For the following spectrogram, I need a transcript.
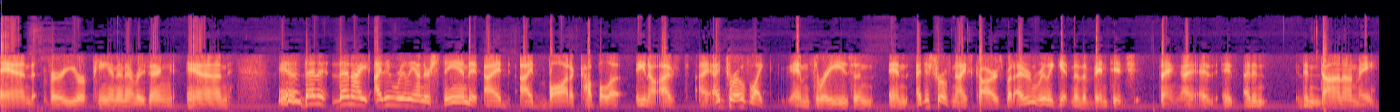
and very European and everything. And And then it, then I I didn't really understand it. I'd I'd bought a couple of you know I've I, I drove like M3s and and I just drove nice cars, but I didn't really get into the vintage thing. I I, it, I didn't it didn't dawn on me.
